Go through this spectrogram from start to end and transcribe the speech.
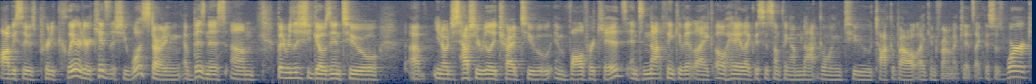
obviously it was pretty clear to her kids that she was starting a business. Um, but really she goes into, uh, you know, just how she really tried to involve her kids and to not think of it like, oh, hey, like this is something I'm not going to talk about like in front of my kids. Like this is work,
